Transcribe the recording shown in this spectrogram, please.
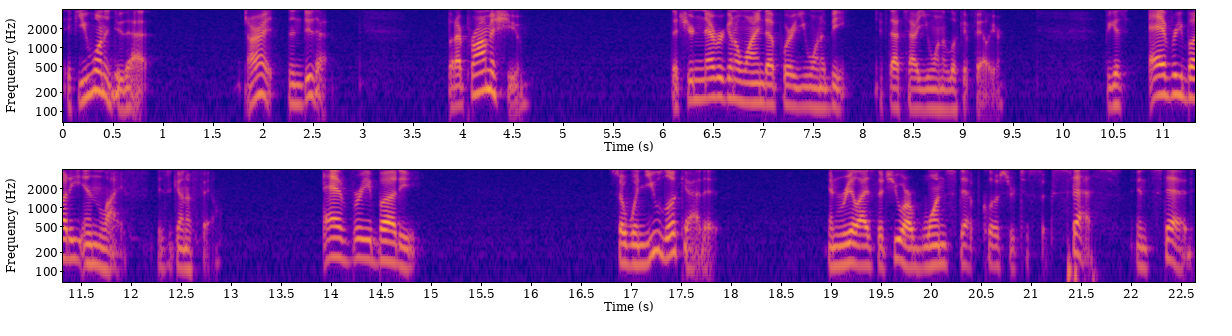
If you want to do that, all right, then do that. But I promise you that you're never going to wind up where you want to be if that's how you want to look at failure. Because everybody in life is going to fail. Everybody. So when you look at it, and realize that you are one step closer to success instead,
